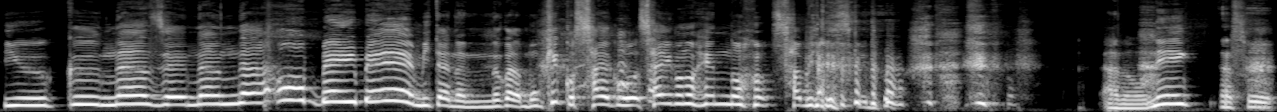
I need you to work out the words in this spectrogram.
ゆくなぜなんだ、おベイベーみたいなのが、もう結構最後、最後の辺の サビですけど。あのね、あ、そう、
